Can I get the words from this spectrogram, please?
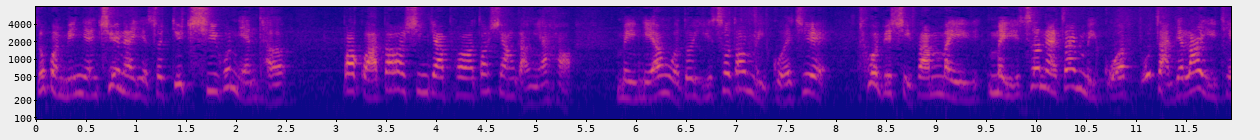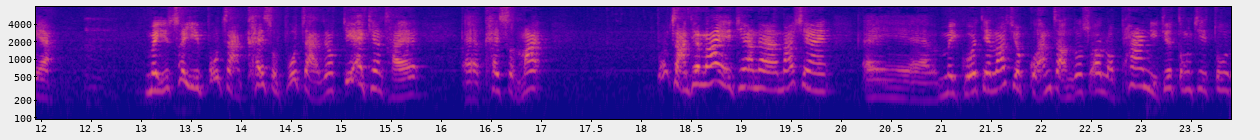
如果明年去呢，也是第七个年头。包括到新加坡、到香港也好，每年我都一次到美国去，特别喜欢每每一次呢，在美国布展的那一天，每一次一布展开始布展，然后第二天才呃开始卖。不展的那一天呢，那些呃美国的那些馆长都说了，怕你的东西都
